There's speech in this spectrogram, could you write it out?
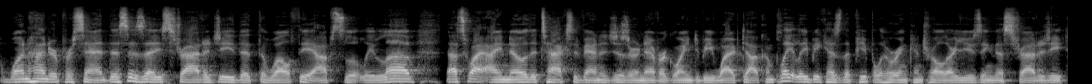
100%. This is a strategy that the wealthy absolutely love. That's why I know the tax advantages are never going to be wiped out completely because the people who are in control are using this strategy.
